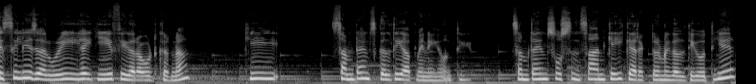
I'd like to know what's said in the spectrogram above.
इसीलिए ज़रूरी है कि ये फिगर आउट करना कि समटाइम्स गलती आप में नहीं होती। समटाइम्स उस इंसान के ही कैरेक्टर में गलती होती है।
